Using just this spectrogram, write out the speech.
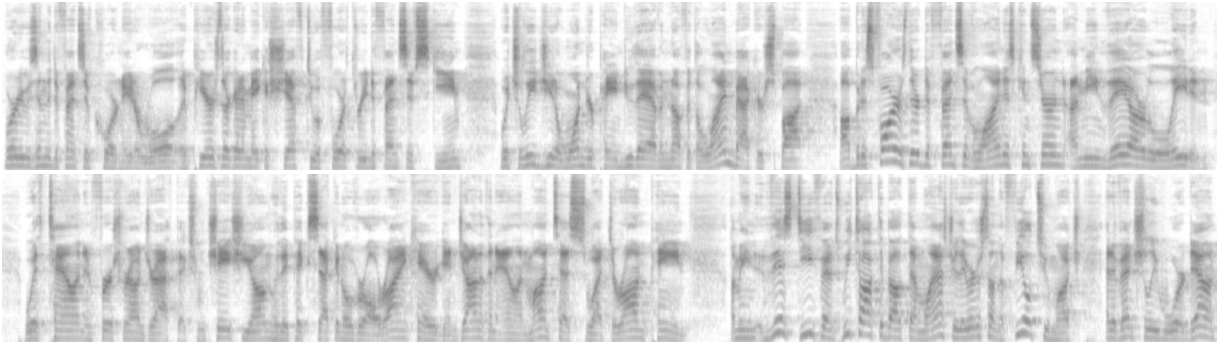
where he was in the defensive coordinator role. It appears they're going to make a shift to a 4-3 defensive scheme, which leads you to wonder, Payne, do they have enough at the linebacker spot? Uh, but as far as their defensive line is concerned, I mean, they are laden with talent and first round draft picks from Chase Young, who they picked second overall, Ryan Kerrigan, Jonathan Allen, Montez Sweat, Da'Ron Payne. I mean, this defense, we talked about them last year. They were just on the field too much and eventually wore down.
